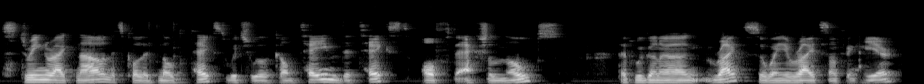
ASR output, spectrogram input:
string right now. Let's call it node text, which will contain the text of the actual nodes that we're gonna write. So when you write something here,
